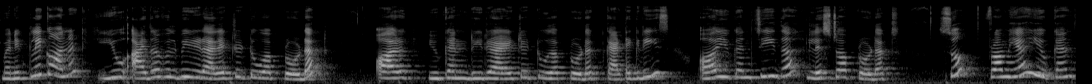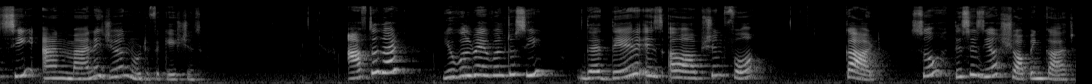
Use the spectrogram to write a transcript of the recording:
When you click on it, you either will be redirected to a product or you can redirect it to the product categories or you can see the list of products. So from here you can see and manage your notifications. After that, you will be able to see that there is an option for cart. So this is your shopping cart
